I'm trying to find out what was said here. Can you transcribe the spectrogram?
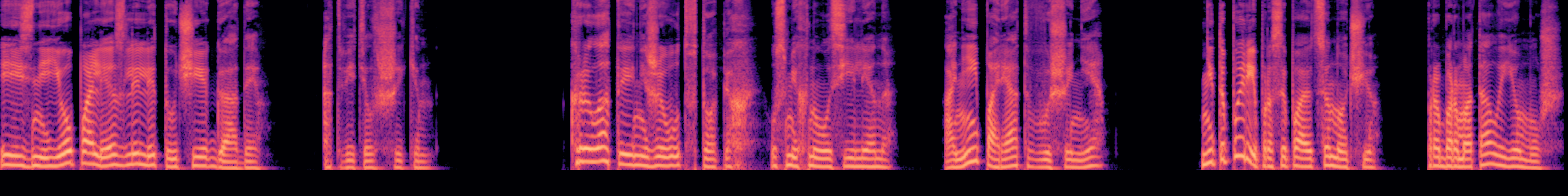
и из нее полезли летучие гады, ответил Шикин. «Крылатые не живут в топях», — усмехнулась Елена. «Они парят в вышине». «Не топыри просыпаются ночью», — пробормотал ее муж.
